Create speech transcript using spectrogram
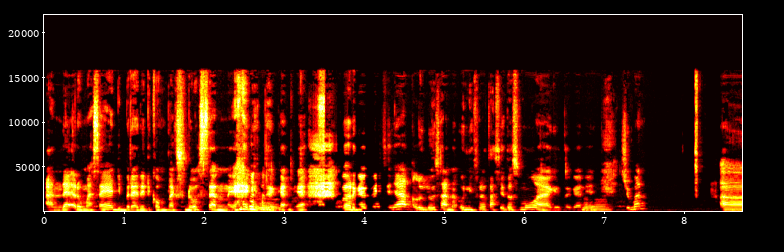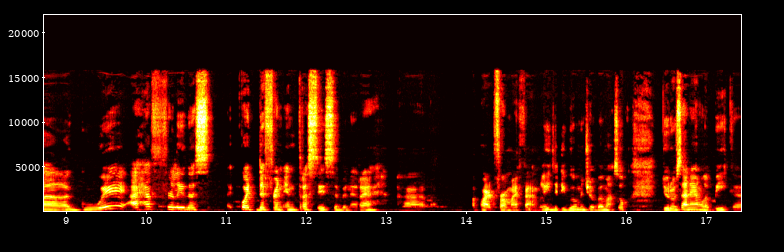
anda rumah saya di- berada di kompleks dosen ya gitu kan ya. Keluarga gue isinya lulusan universitas itu semua gitu kan ya. Mm. Cuman uh, gue I have really this quite different interest sih sebenarnya uh, apart from my family. Jadi gue mencoba masuk jurusan yang lebih ke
